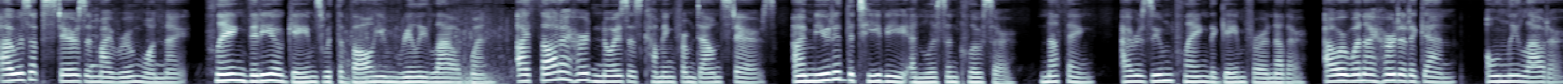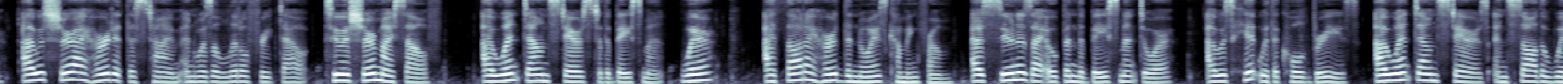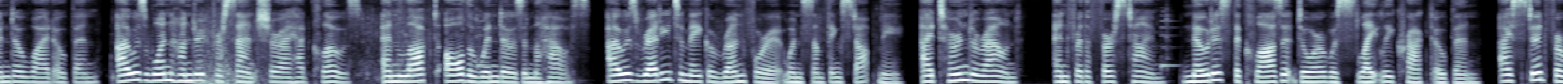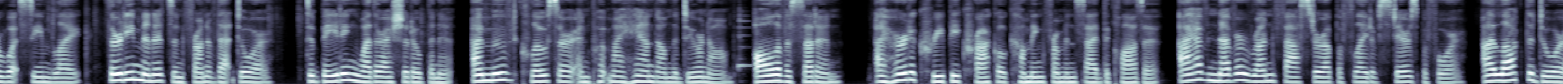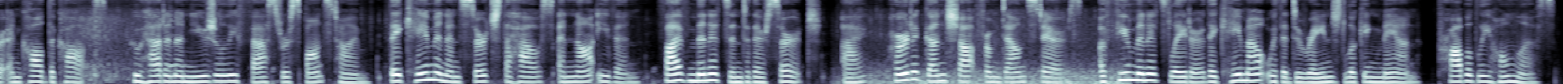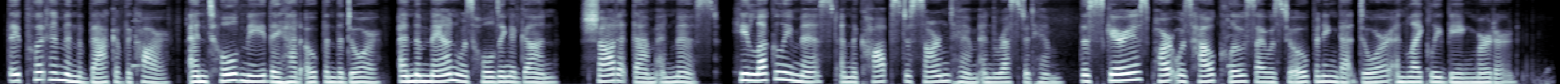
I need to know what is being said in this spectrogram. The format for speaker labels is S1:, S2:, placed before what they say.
S1: I was upstairs in my room one night, playing video games with the volume really loud when I thought I heard noises coming from downstairs. I muted the TV and listened closer. Nothing. I resumed playing the game for another hour when I heard it again, only louder. I was sure I heard it this time and was a little freaked out. To assure myself, I went downstairs to the basement, where I thought I heard the noise coming from. As soon as I opened the basement door, I was hit with a cold breeze. I went downstairs and saw the window wide open. I was 100% sure I had closed and locked all the windows in the house. I was ready to make a run for it when something stopped me. I turned around and for the first time, noticed the closet door was slightly cracked open. I stood for what seemed like 30 minutes in front of that door, debating whether I should open it. I moved closer and put my hand on the doorknob. All of a sudden, I heard a creepy crackle coming from inside the closet. I have never run faster up a flight of stairs before. I locked the door and called the cops, who had an unusually fast response time. They came in and searched the house, and not even five minutes into their search, I heard a gunshot from downstairs. A few minutes later, they came out with a deranged looking man, probably homeless. They put him in the back of the car and told me they had opened the door, and the man was holding a gun shot at them and missed. He luckily missed, and the cops disarmed him and arrested him. The scariest part was how close I was to opening that door and likely being murdered.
